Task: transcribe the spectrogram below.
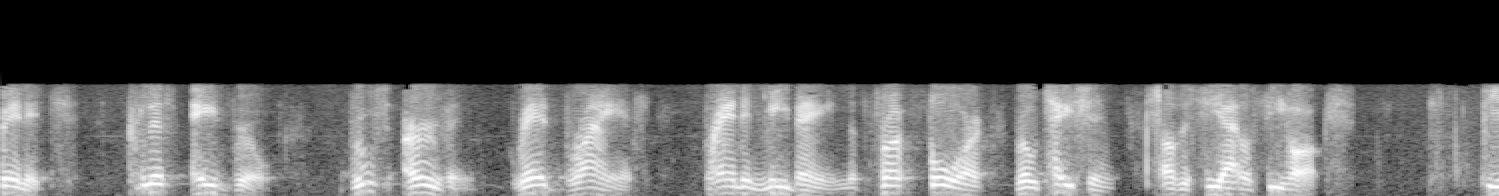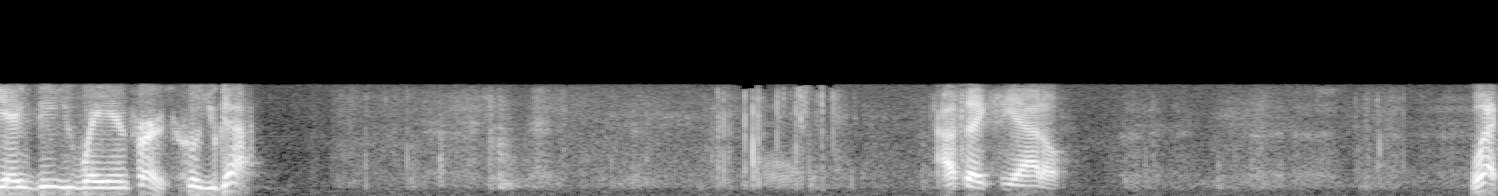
Bennett, Cliff Avril, Bruce Irvin, Red Bryant, Brandon Mebane, the front four rotation of the Seattle Seahawks. PhD, you weigh in first. Who you got? I'll take Seattle. What?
